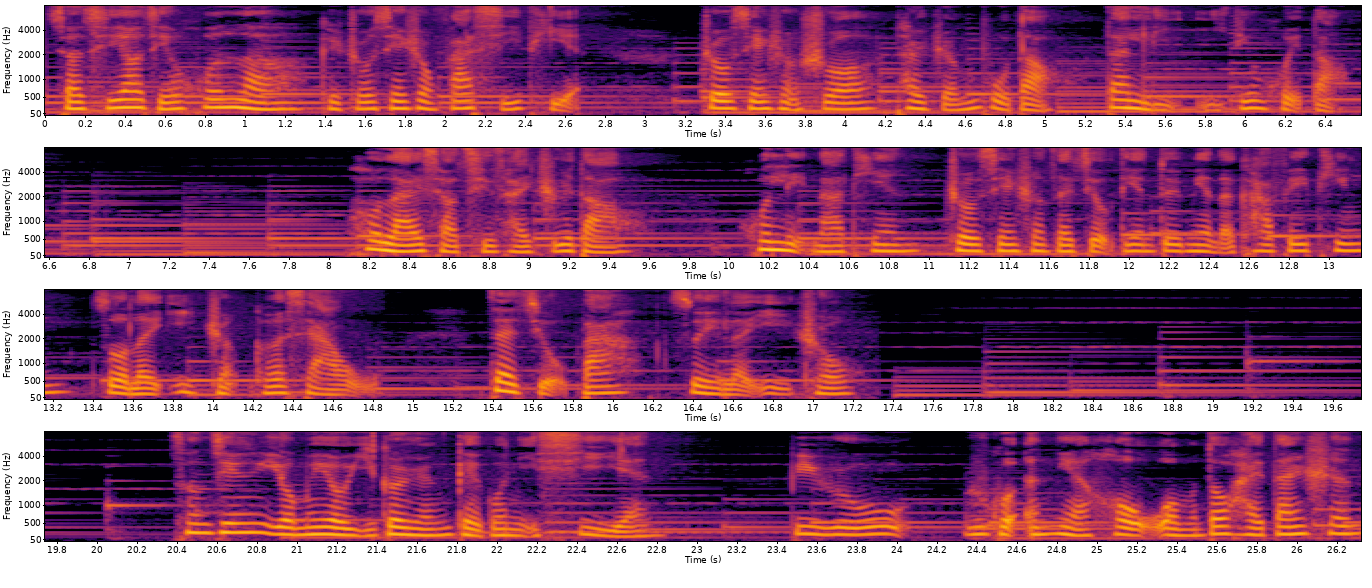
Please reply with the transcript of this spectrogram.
小琪要结婚了，给周先生发喜帖。周先生说他人不到，但礼一定会到。后来小琪才知道，婚礼那天，周先生在酒店对面的咖啡厅坐了一整个下午，在酒吧醉了一周。曾经有没有一个人给过你戏言？比如，如果 N 年后我们都还单身，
